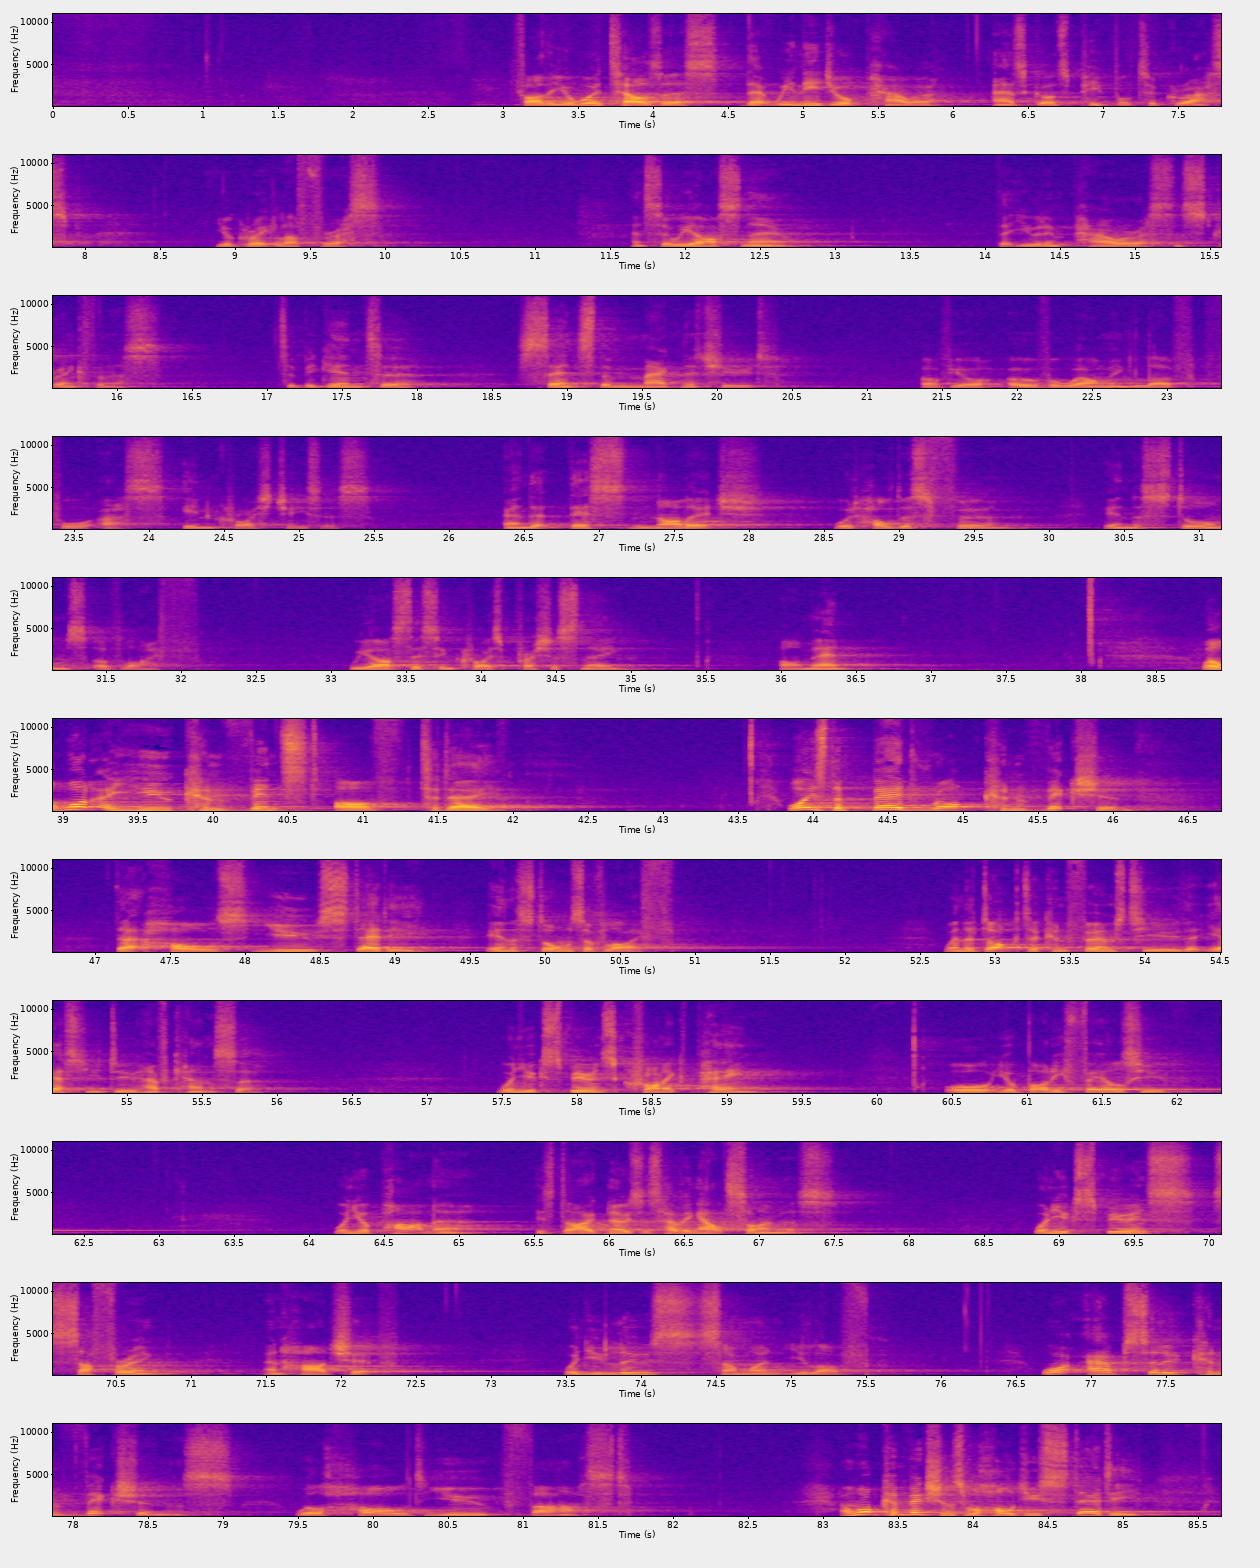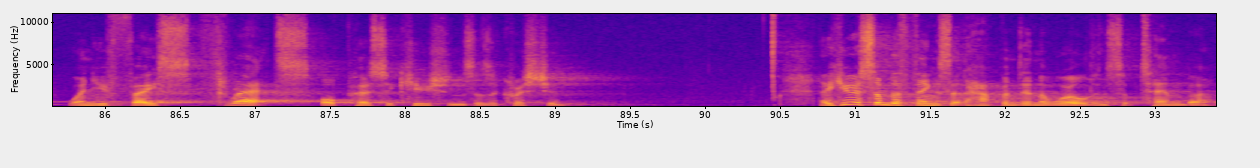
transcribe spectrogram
Father, your word tells us that we need your power as God's people to grasp your great love for us. And so we ask now that you would empower us and strengthen us to begin to sense the magnitude of your overwhelming love for us in Christ Jesus. And that this knowledge would hold us firm in the storms of life. We ask this in Christ's precious name. Amen. Well, what are you convinced of today? What is the bedrock conviction that holds you steady in the storms of life? When the doctor confirms to you that yes, you do have cancer, when you experience chronic pain or your body fails you, when your partner is diagnosed as having Alzheimer's, when you experience suffering and hardship when you lose someone you love? What absolute convictions will hold you fast? And what convictions will hold you steady when you face threats or persecutions as a Christian? Now, here are some of the things that happened in the world in September.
